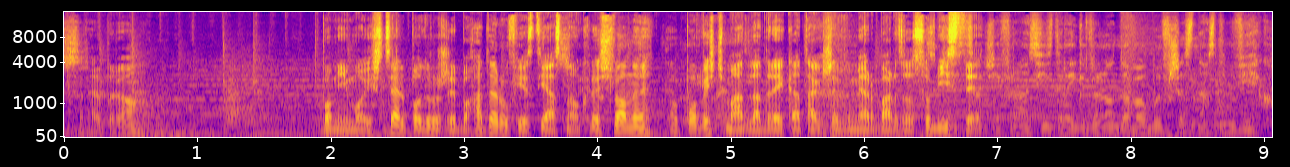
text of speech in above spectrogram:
Srebro? Pomimo iż cel podróży bohaterów jest jasno określony, opowieść ma dla Drake'a także wymiar bardzo osobisty. Gdzie Francis Drake wylądowałby w XVI wieku.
